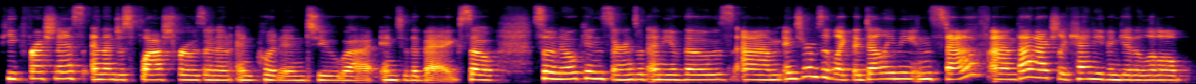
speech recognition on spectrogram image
peak freshness and then just flash frozen and, and put into uh, into the bag. So so no concerns with any of those. Um, in terms of like the deli meat and stuff um, that actually can even get a little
